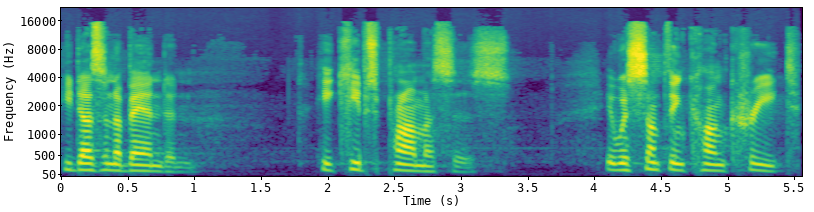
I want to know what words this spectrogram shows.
He doesn't abandon. He keeps promises. It was something concrete,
